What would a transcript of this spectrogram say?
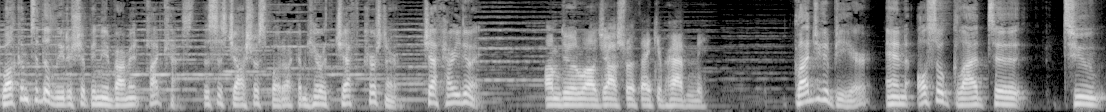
Welcome to the Leadership in the Environment podcast. This is Joshua Spodek. I'm here with Jeff Kirschner. Jeff, how are you doing? I'm doing well, Joshua. Thank you for having me. Glad you could be here, and also glad to to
